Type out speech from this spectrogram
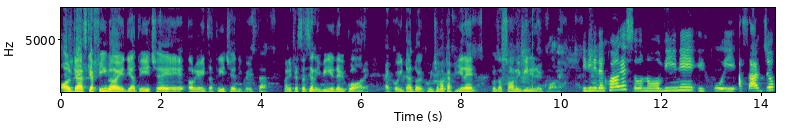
Olga Schiaffino è ideatrice e organizzatrice di questa manifestazione, i vini del cuore. Ecco, intanto cominciamo a capire cosa sono i vini del cuore. I vini del cuore sono vini il cui assaggio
